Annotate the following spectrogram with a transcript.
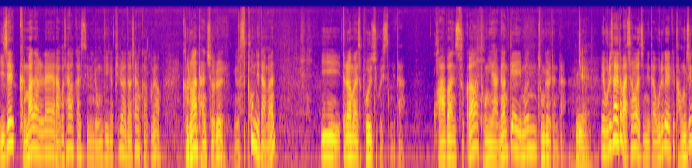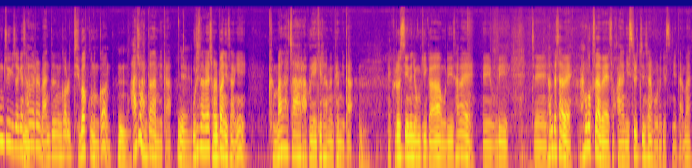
이제 그만할래라고 생각할 수 있는 용기가 필요하다고 생각하고요. 그러한 단초를 이거 스포입니다만 이 드라마에서 보여주고 있습니다. 과반수가 동의하면 게임은 종결된다. 예. 예, 우리 사회도 마찬가지입니다. 우리가 이렇게 경쟁주의적인 음. 사회를 만드는 거를 뒤바꾸는 건 음. 아주 간단합니다. 예. 우리 사회의 절반 이상이 그만하자라고 얘기를 하면 됩니다. 음. 예, 그럴 수 있는 용기가 우리 사회, 예, 우리 이제 현대 사회, 한국 사회에서 과연 있을지는 잘 모르겠습니다만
